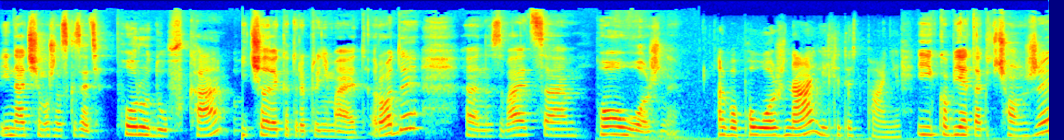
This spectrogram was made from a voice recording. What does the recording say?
Иначе можно сказать породувка. И человек, который принимает роды, называется положный. Albo położna, jeśli to jest pani. I kobieta w ciąży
